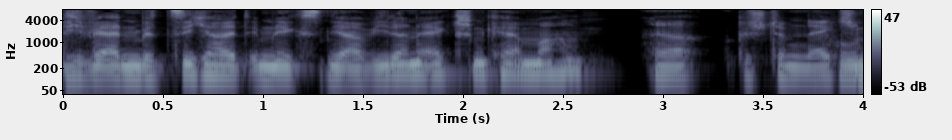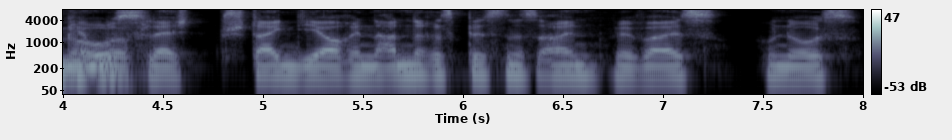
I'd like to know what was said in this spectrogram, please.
die werden mit Sicherheit im nächsten Jahr wieder eine Action Cam machen. ja, bestimmt eine Who Action Cam, aber knows? vielleicht steigen die auch in ein anderes Business ein. Wer weiß. Who knows,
